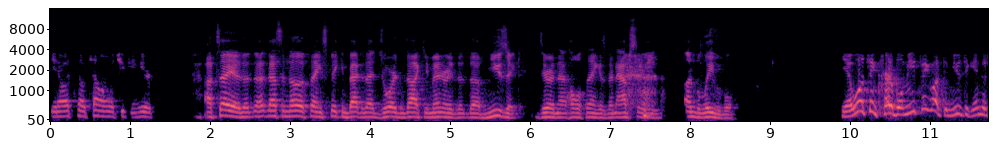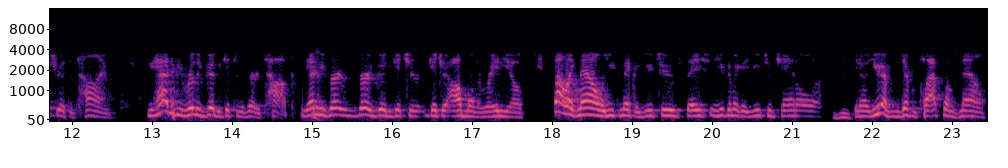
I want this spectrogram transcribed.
you know, it's no telling what you can hear. I'll tell you that, that's another thing. Speaking back to that Jordan documentary, the, the music during that whole thing has been absolutely unbelievable. Yeah, well, it's incredible. I mean, you think about the music industry at the time. You had to be really good to get to the very top. You had to be very, very good to get your get your album on the radio. It's not like now where you can make a YouTube station, you can make a YouTube channel, or mm-hmm. you know, you have different platforms now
